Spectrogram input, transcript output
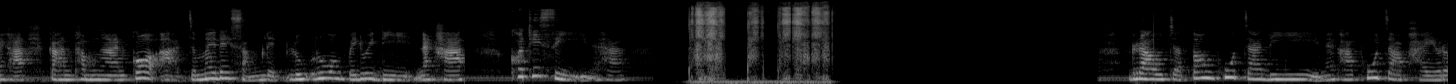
นะคะ การทำงานก็อาจจะไม่ได้สำเร็จลุร่วงไปด้วยดีนะคะ ข้อที่4นะคะ เราจะต้องพูดจาดีนะคะ พูดจาไพเร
